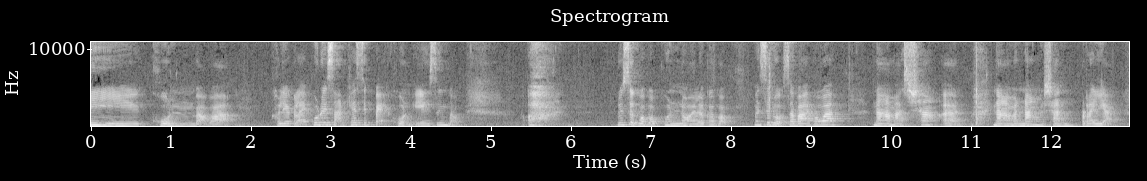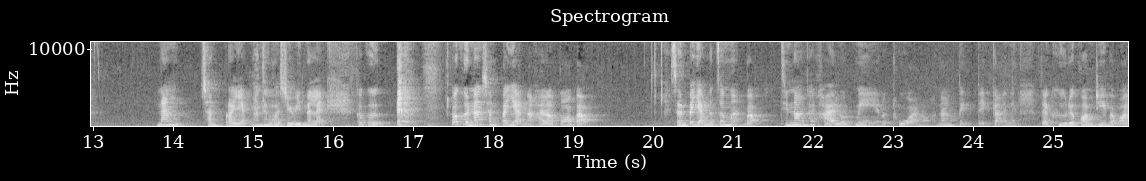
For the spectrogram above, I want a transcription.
มีคนแบบว่าเขาเรียกอะไร ผู้โดยสารแค่ 18 คนเอง ซึ่งแบบรู้สึกว่าแบบคนน้อยแล้วก็แบบ มันสะดวกสบายเพราะว่าน้ำอะช่างน้ำมันนั่งชั้นประหยัด นั่งชั้นประหยัดมาตลอดชีวิตนั่นแหละ ก็คือ ก็คือนั่งชั้นประหยัดนะคะ แล้วก็แบบชั้นประหยัดมันจะเหมือนแบบที่นั่งคล้ายๆรถเมล์รถทัวร์เนาะนั่งติดติดๆกันอะไรเงี้ยแต่คือด้วยความที่แบบว่า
